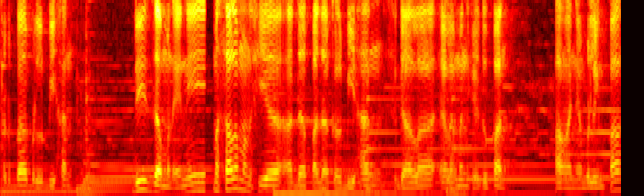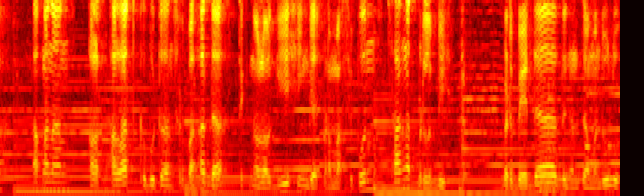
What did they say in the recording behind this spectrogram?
serba berlebihan. Di zaman ini, masalah manusia ada pada kelebihan segala elemen kehidupan. Pangan yang berlimpah, makanan, alat-alat kebutuhan serba ada, teknologi hingga informasi pun sangat berlebih. Berbeda dengan zaman dulu,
